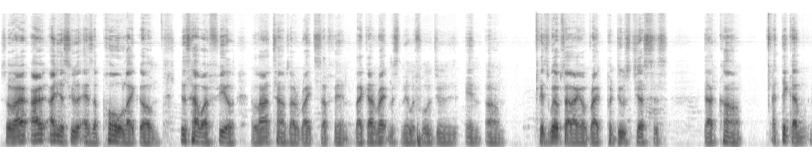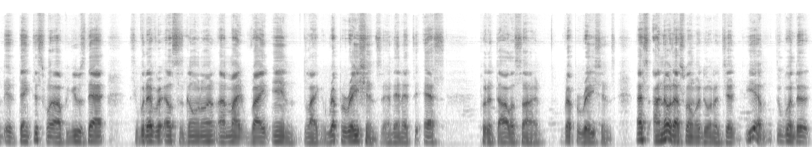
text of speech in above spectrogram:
So I, I, I just see it as a poll, like um, this is how I feel. A lot of times I write stuff in. Like I write Mr. Neely Fuller Jr. in um his website, I write producejustice.com. I think I think this one I'll use that. See whatever else is going on, I might write in like reparations and then at the S put a dollar sign reparations. That's I know that's when we're doing a yeah when the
